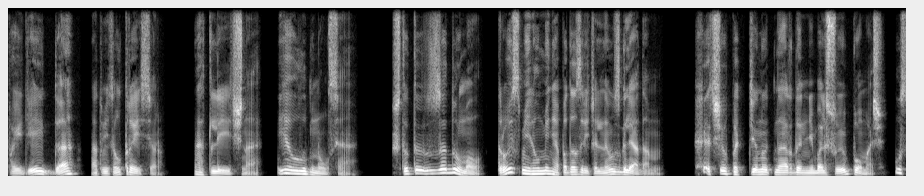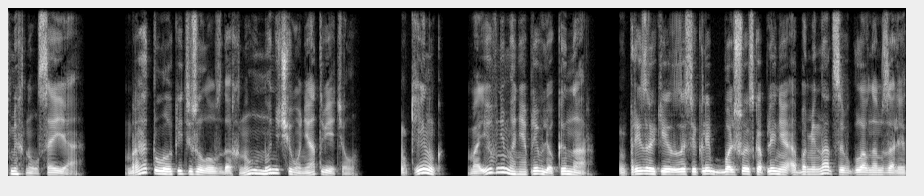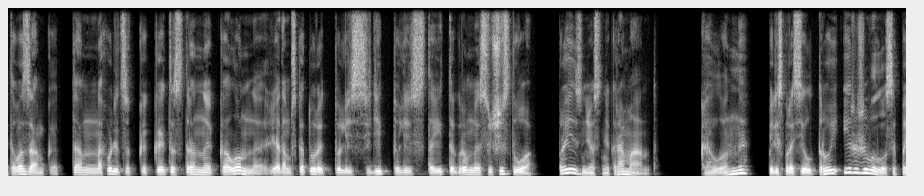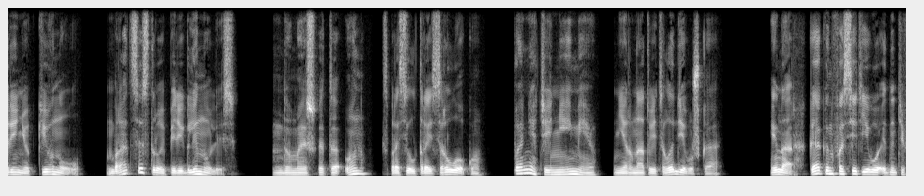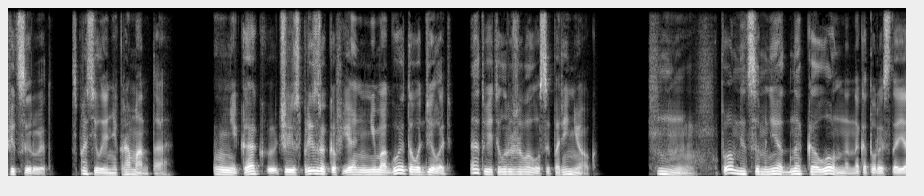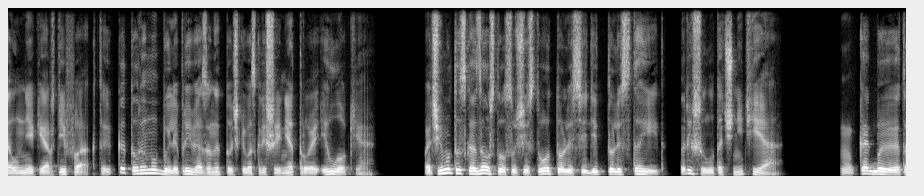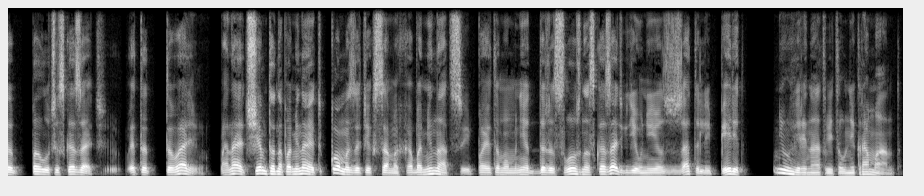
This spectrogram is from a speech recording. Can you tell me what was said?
По идее, да, ответил трейсер. Отлично. Я улыбнулся. Что ты задумал? Трой смерил меня подозрительным взглядом. «Хочу подтянуть на Орден небольшую помощь», — усмехнулся я. Брат Локи тяжело вздохнул, но ничего не ответил. «Кинг?» Мое внимание привлек Инар. «Призраки засекли большое скопление абоминаций в главном зале этого замка. Там находится какая-то странная колонна, рядом с которой то ли сидит, то ли стоит огромное существо», — произнес некромант. «Колонны?» – переспросил Трой, и рыжеволосый паренек кивнул. Брат с сестрой переглянулись. «Думаешь, это он?» – спросил трейсер Локу. «Понятия не имею», – нервно ответила девушка. «Инар, как инфосеть его идентифицирует?» – спросил я некроманта. «Никак. Через призраков я не могу этого делать», – ответил рыжеволосый паренек. Хм, помнится мне одна колонна, на которой стоял некий артефакт, и к которому были привязаны точки воскрешения Троя и Локи. «Почему ты сказал, что существо то ли сидит, то ли стоит?» – решил уточнить я. «Как бы это получше сказать? Эта тварь, она чем-то напоминает ком из этих самых абоминаций, поэтому мне даже сложно сказать, где у нее зад или перед» неуверенно ответил некромант.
